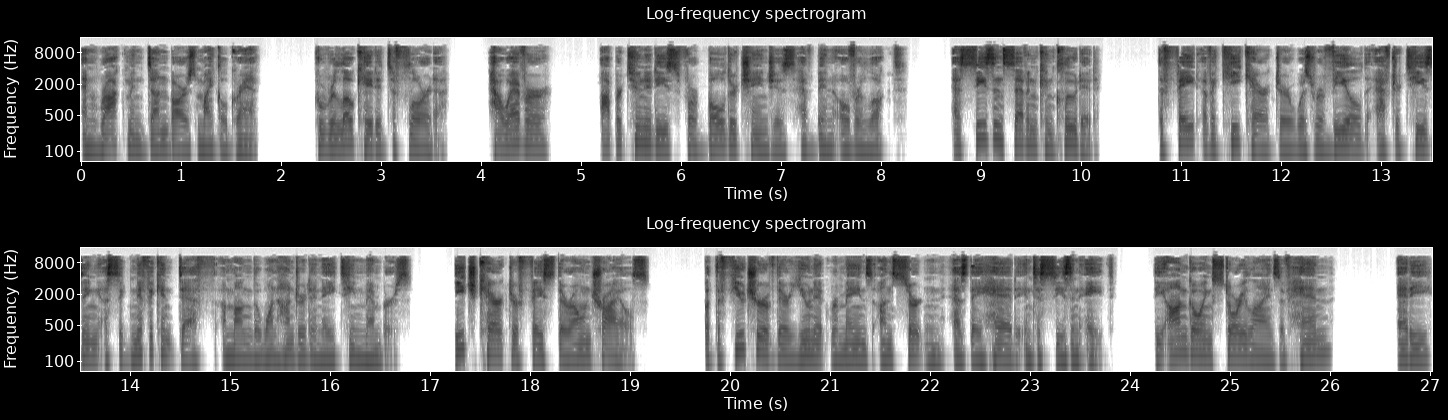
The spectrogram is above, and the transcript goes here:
and Rockmond Dunbar's Michael Grant, who relocated to Florida. However, opportunities for bolder changes have been overlooked. As Season 7 concluded, the fate of a key character was revealed after teasing a significant death among the 118 members. Each character faced their own trials, but the future of their unit remains uncertain as they head into Season 8. The ongoing storylines of Hen, Eddie,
